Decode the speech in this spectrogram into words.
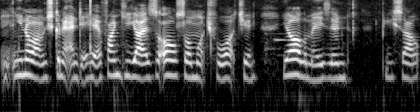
you know what, I'm just going to end it here. Thank you guys all so much for watching. You're all amazing. Peace out.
